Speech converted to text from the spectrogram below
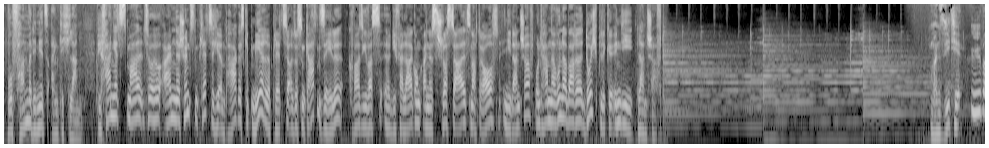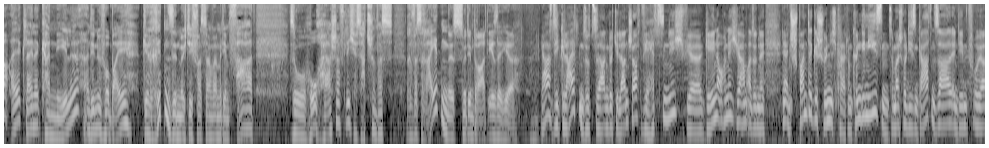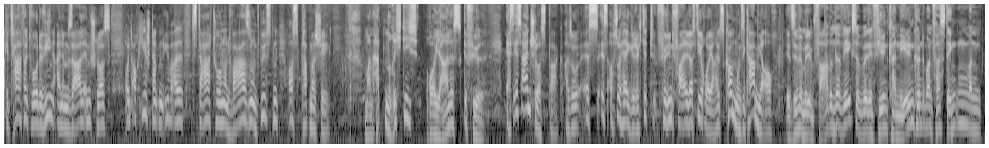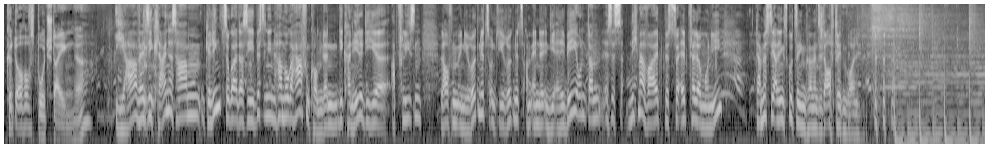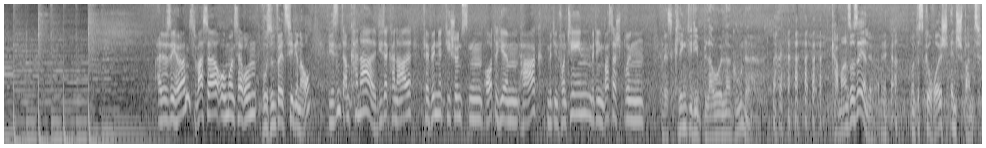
Wo fahren wir denn jetzt eigentlich lang? Wir fahren jetzt mal zu einem der schönsten Plätze hier im Park. Es gibt mehrere Plätze, also es sind Gartensäle, quasi was äh, die Verlagerung eines Schlosssaals nach draußen in die Landschaft und haben da wunderbare Durchblicke in die Landschaft. Man sieht hier überall kleine Kanäle, an denen wir vorbei geritten sind, möchte ich fast sagen, weil mit dem Fahrrad so hochherrschaftlich. Es hat schon was, was Reitendes mit dem Drahtesel hier. Ja, sie gleiten sozusagen durch die Landschaft. Wir hetzen nicht, wir gehen auch nicht. Wir haben also eine, eine, entspannte Geschwindigkeit und können genießen. Zum Beispiel diesen Gartensaal, in dem früher getafelt wurde, wie in einem Saal im Schloss. Und auch hier standen überall Statuen und Vasen und Büsten aus Pappmaché. Man hat ein richtig royales Gefühl. Es ist ein Schlosspark. Also es ist auch so hergerichtet für den Fall, dass die Royals kommen. Und sie kamen ja auch. Jetzt sind wir mit dem Fahrrad unterwegs, aber bei den vielen Kanälen könnte man fast denken, man könnte auch aufs Boot steigen. Ja? Ja, wenn Sie ein kleines haben, gelingt sogar, dass Sie bis in den Hamburger Hafen kommen. Denn die Kanäle, die hier abfließen, laufen in die Rögnitz und die Rögnitz am Ende in die LB und dann ist es nicht mehr weit bis zur Elbphilharmonie. Da müsst ihr allerdings gut singen können, wenn Sie da auftreten wollen. Also Sie hören es, Wasser um uns herum. Wo sind wir jetzt hier genau? Wir sind am Kanal. Dieser Kanal verbindet die schönsten Orte hier im Park mit den Fontänen, mit den Wassersprüngen. Und es klingt wie die blaue Lagune. Kann man so sehen. Ja. Und das Geräusch entspannt.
